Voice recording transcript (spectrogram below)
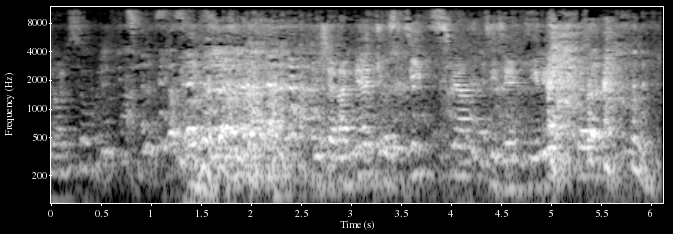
non passione. so. Dice la mia giustizia si sentirebbe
